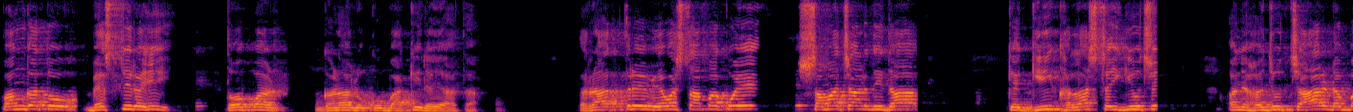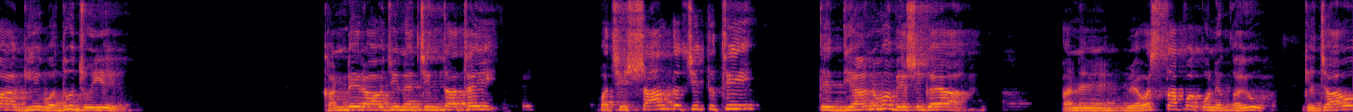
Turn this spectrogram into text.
પંગતો બેસતી રહી તો પણ ઘણા લોકો બાકી રહ્યા હતા. રાત્રે વ્યવસ્થાપકોએ સમાચાર દીધા કે ઘી ખલાસ થઈ ગયું છે અને હજુ ચાર ડબ્બા ઘી વધુ જોઈએ. ખંડેરાવજીને ચિંતા થઈ. પછી શાંત ચિત્તથી તે ધ્યાનમાં બેસી ગયા અને વ્યવસ્થાપકોને કહ્યું કે જાઓ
